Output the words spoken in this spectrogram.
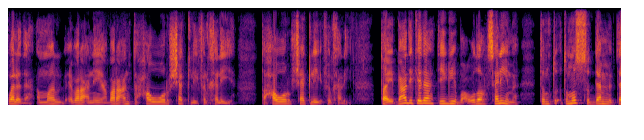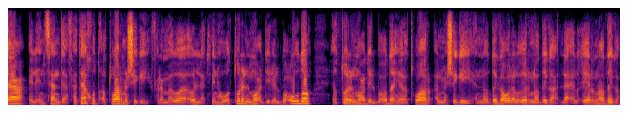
ولا ده. أمال عبارة عن إيه؟ عبارة عن تحور شكلي في الخلية. تحور شكلي في الخلية. طيب بعد كده تيجي بعوضة سليمة. تمص الدم بتاع الإنسان ده فتاخد أطوار مشيجية فلما أقول لك مين هو الطور المعدي للبعوضة الطور المعدي للبعوضة هي الأطوار المشيجية الناضجة ولا الغير ناضجة؟ لا الغير ناضجة.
